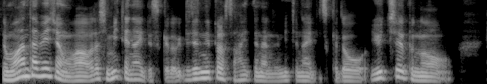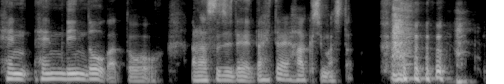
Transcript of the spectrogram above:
でも、ワンダービジョンは私見てないですけど、ディズニープラス入ってないので見てないですけど、YouTube の片片鱗動画とあらすじで大体把握しました。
